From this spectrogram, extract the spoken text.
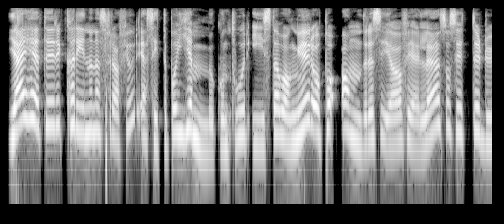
Jeg heter Karine Næss Frafjord. Jeg sitter på hjemmekontor i Stavanger. Og på andre sida av fjellet så sitter du,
